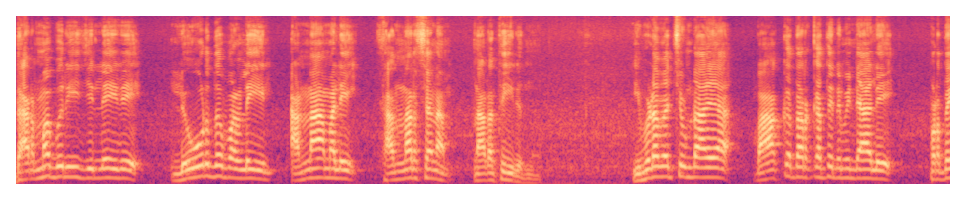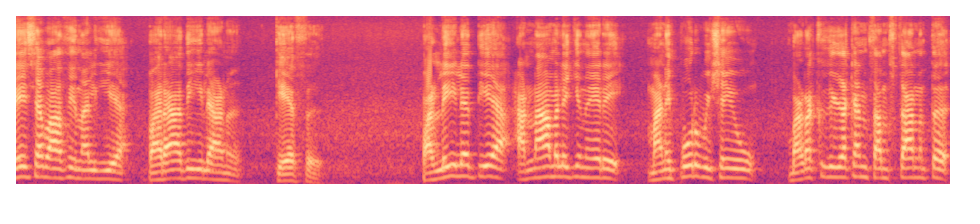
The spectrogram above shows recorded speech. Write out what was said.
ധർമ്മപുരി ജില്ലയിലെ ലൂർദ് പള്ളിയിൽ അണ്ണാമലൈ സന്ദർശനം നടത്തിയിരുന്നു. ഇവിടെ വച്ചുണ്ടായ വാക്ക് തർക്കത്തിന് പിന്നാലെ പ്രദേശവാസി നൽകിയ പരാതിയിലാണ് കേസ്. പള്ളിയിലെത്തിയ അണ്ണാമലയ്ക്ക് നേരെ മണിപ്പൂർ വിഷയവും വടക്ക് കിഴക്കൻ സംസ്ഥാനത്ത്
